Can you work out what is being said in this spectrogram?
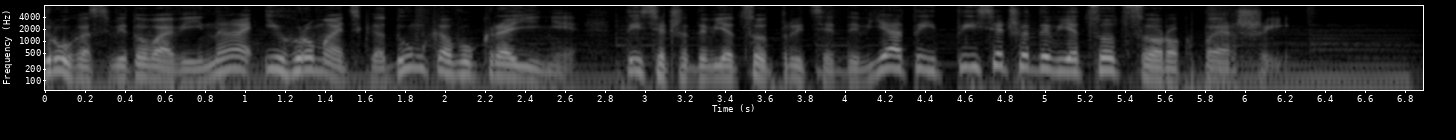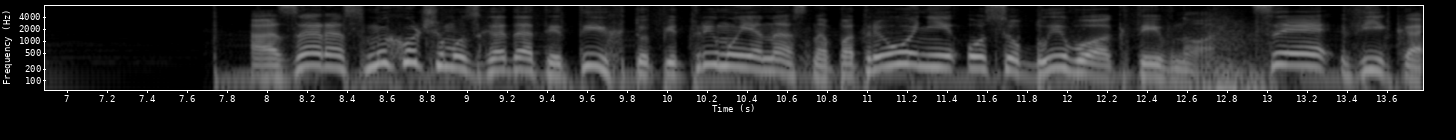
Друга світова війна і громадська думка в Україні 1939-1941. А зараз ми хочемо згадати тих, хто підтримує нас на Патреоні особливо активно. Це Віка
